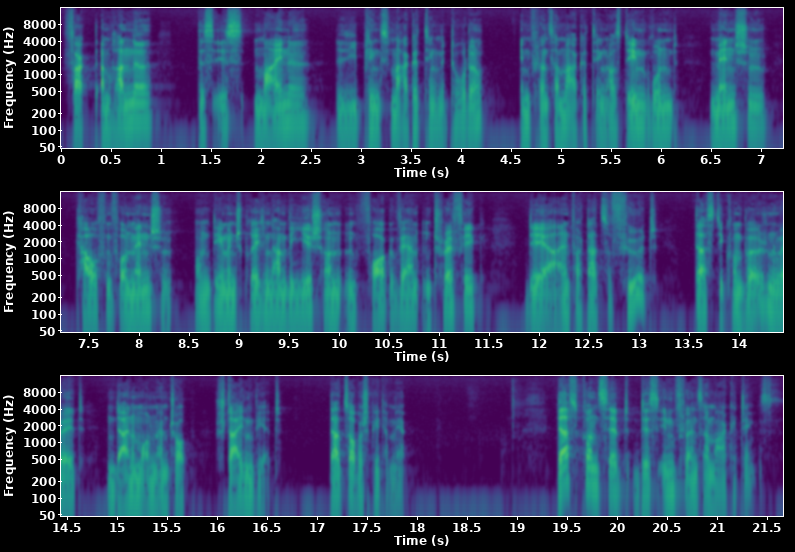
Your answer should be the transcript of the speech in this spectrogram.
Fakt am Rande, das ist meine Lieblingsmarketingmethode, Influencer-Marketing. Aus dem Grund, Menschen kaufen von Menschen. Und dementsprechend haben wir hier schon einen vorgewärmten Traffic, der einfach dazu führt, dass die Conversion Rate in deinem Online-Job steigen wird. Dazu aber später mehr. Das Konzept des Influencer-Marketings.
